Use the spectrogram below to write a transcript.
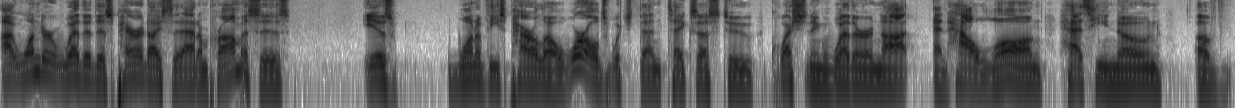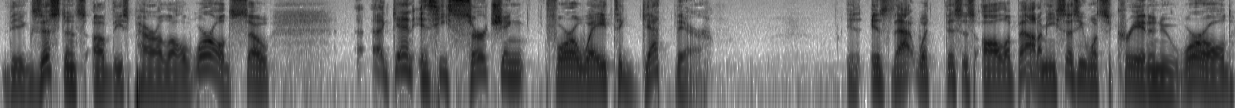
I wonder whether this paradise that Adam promises is one of these parallel worlds, which then takes us to questioning whether or not and how long has he known of the existence of these parallel worlds. So, again, is he searching for a way to get there? Is, that what this is all about? I mean, he says he wants to create a new world,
